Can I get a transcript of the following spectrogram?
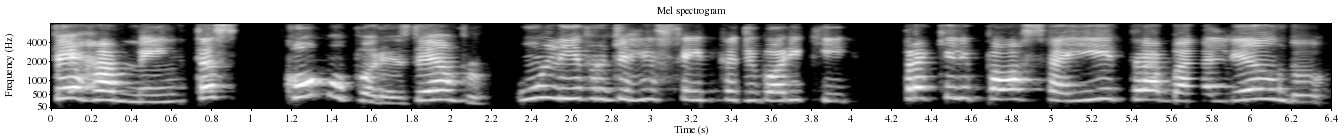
ferramentas, como, por exemplo, um livro de receita de key, para que ele possa ir trabalhando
